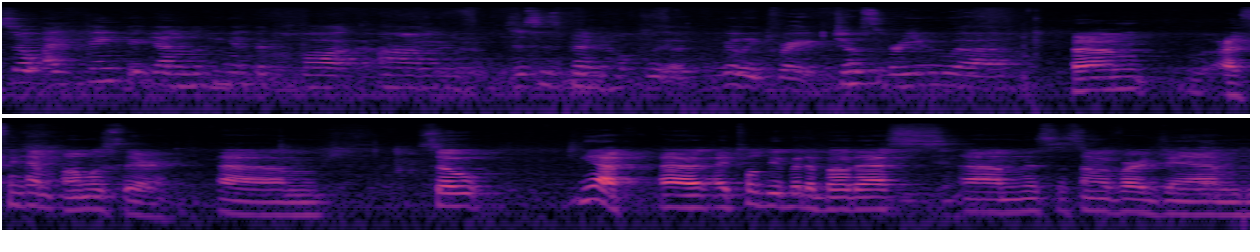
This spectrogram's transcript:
So I think, again, looking at the clock, um, this has been hopefully really great. Joseph, are you, uh, Um, I think I'm almost there. Um, so, yeah, uh, I told you a bit about us. Um, this is some of our jam.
